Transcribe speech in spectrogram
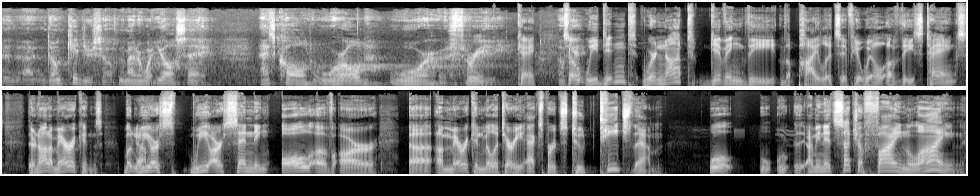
and uh, don't kid yourself, no matter what you all say. That's called World War III. Okay. So we didn't we're not giving the the pilots if you will of these tanks. They're not Americans, but No. we are we are sending all of our uh, American military experts to teach them. Well, I mean, it's such a fine line.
